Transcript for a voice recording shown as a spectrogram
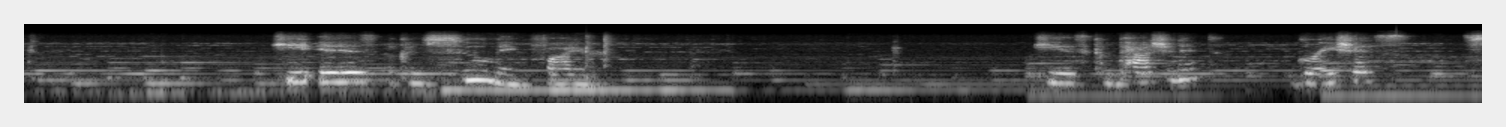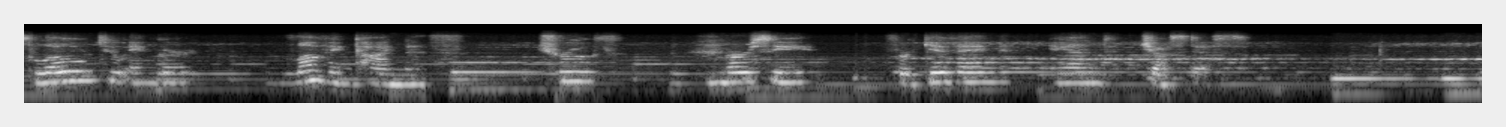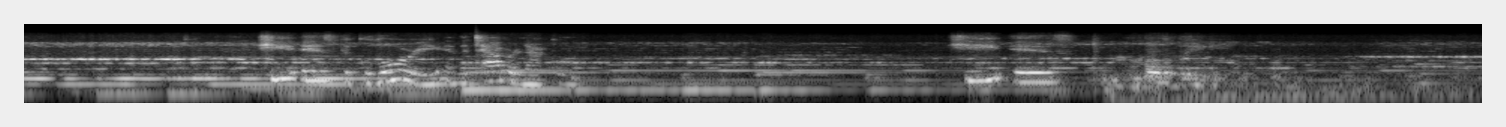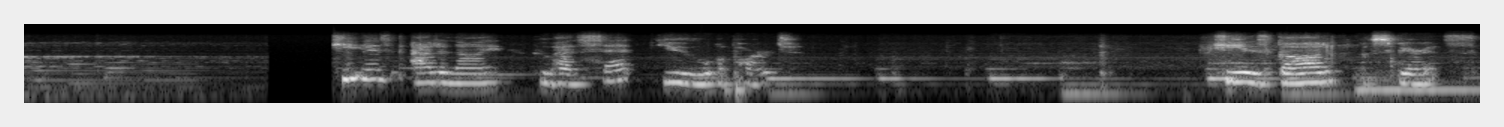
He is a consuming fire. He is compassionate, gracious, slow to anger, loving kindness, truth, mercy, forgiving, and justice. He is the glory in the tabernacle. He is holy. He is Adonai who has set you apart. He is God of spirits.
